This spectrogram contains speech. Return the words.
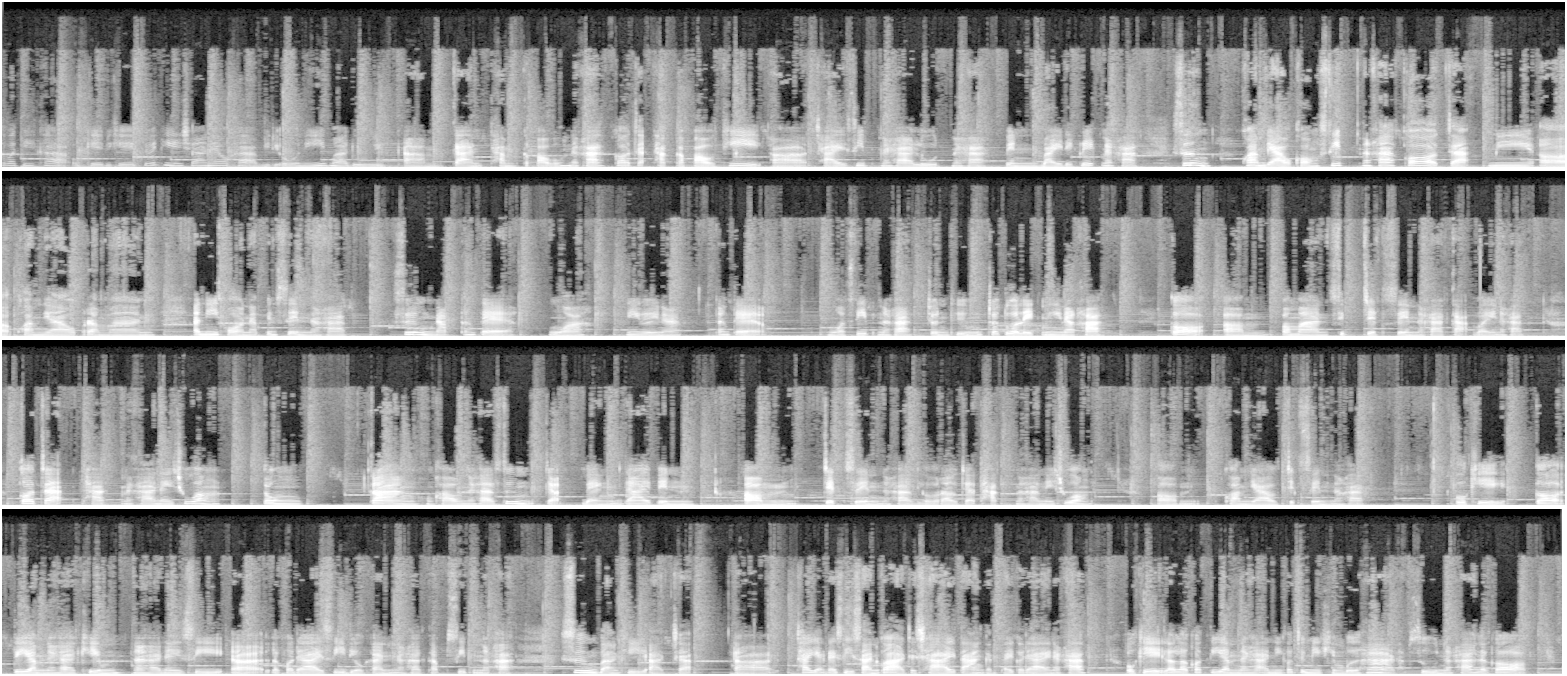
สวัสดีค่ะ โอเคพีเคซเวนทีนชาแนลค่ะ วิดีโอนี้มาดูาการทำกระเป๋านะคะ ก็จะถักกระเป๋าที่ใช้ซิปนะคะรูดนะคะ เป็นใบเล็กๆนะคะ ซึ่งความยาวของซิปนะคะ ก็จะมีความยาวประมาณ อันนี้ขอนับเป็นเซนนะคะ ซึ่งนับตั้งแต่หัวนี่เลยนะ ตั้งแต่หัวซิปนะคะ จนถึงเจ้าตัวเหล็กนี่นะคะ ก็ประมาณ 17 เซนนะคะกะไว้นะคะ ก็จะถักนะคะในช่วงตรงกลางของเขานะคะ ซึ่งจะแบ่งได้เป็น7เซนนะคะ เดี๋ยวเราจะถักนะคะในช่วงความยาว 7 เซนนะคะ โอเค ก็เตรียมนะคะเข็มนะคะในสีแล้วก็ได้สีเดียวกันนะคะกับซิปนะคะ ซึ่งบางทีอาจจะ ถ้าอยากได้สีสันก็อาจจะใช้ต่างกันไปก็ได้นะคะ โอเค แล้วเราก็เตรียมนะคะ อันนี้ก็จะมีเข็มเบอร์5ทับ0นะคะ แล้วก็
